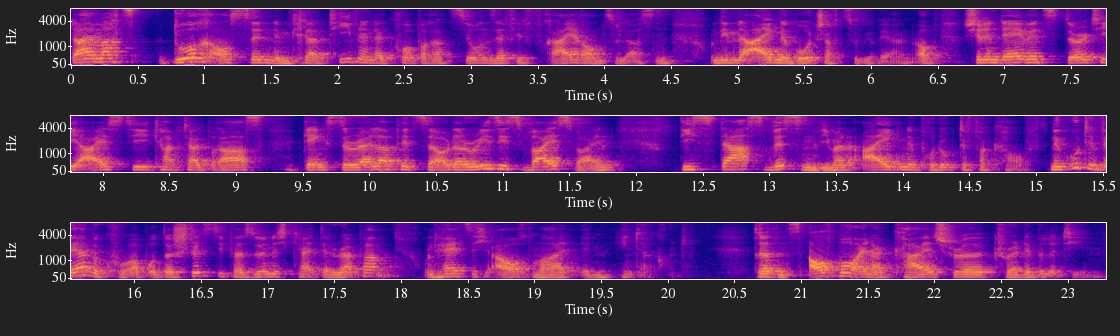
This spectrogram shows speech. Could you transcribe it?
Daher macht es durchaus Sinn, dem Kreativen in der Kooperation sehr viel Freiraum zu lassen und ihm eine eigene Botschaft zu gewähren. Ob Shirin Davids Dirty Iced Tea, Capital Bras, Gangsterella Pizza oder Reese's Weißwein, die Stars wissen, wie man eigene Produkte verkauft. Eine gute Werbekoop unterstützt die Persönlichkeit der Rapper und hält sich auch mal im Hintergrund. Drittens, Aufbau einer Cultural Credibility.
